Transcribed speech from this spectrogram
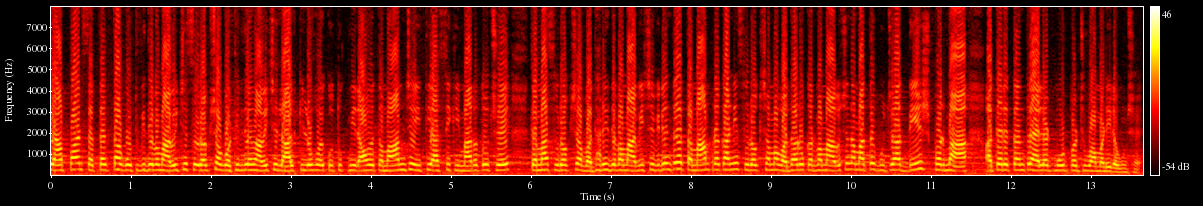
ત્યાં પણ સતર્કતા ગોઠવી દેવામાં આવી છે, સુરક્ષા ગોઠવી દેવામાં આવી છે. લાલ કિલ્લો હોય, કુતુબ હોય, તમામ જે ઐતિહાસિક ઇમારતો છે, તેમાં સુરક્ષા વધારી દેવામાં આવી છે. વિરેન્દ્ર, તમામ પ્રકારની સુરક્ષામાં વધારો કરવામાં આવ્યો છે અને માત્ર ગુજરાત દેશભરમાં અત્યારે તંત્ર એલર્ટ મોડ પર જોવા મળી રહ્યું છે.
